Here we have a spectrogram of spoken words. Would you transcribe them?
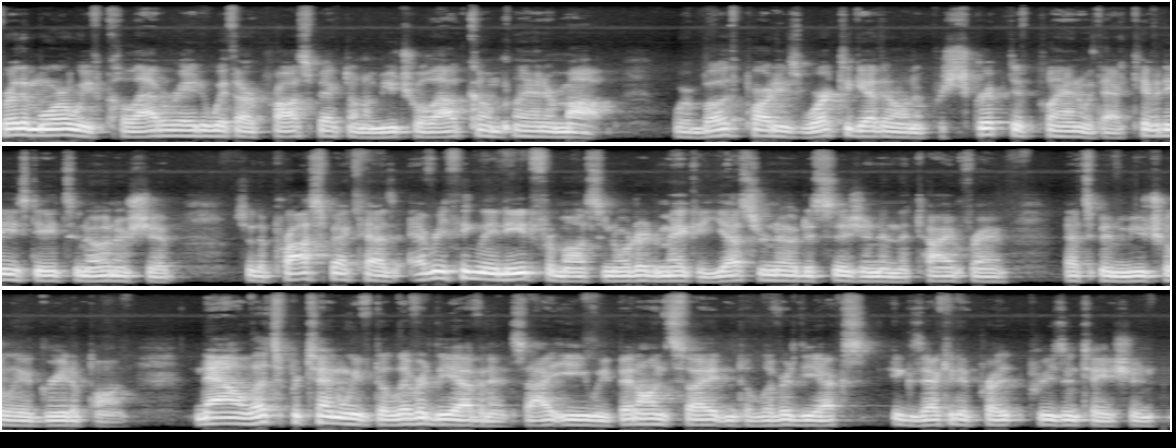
Furthermore, we've collaborated with our prospect on a mutual outcome plan or MOP, where both parties work together on a prescriptive plan with activities, dates, and ownership so the prospect has everything they need from us in order to make a yes or no decision in the time frame that's been mutually agreed upon. Now, let's pretend we've delivered the evidence, i.e., we've been on site and delivered the ex- executive pre- presentation.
